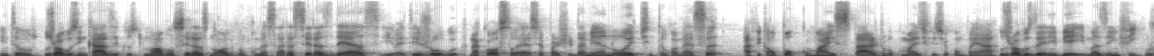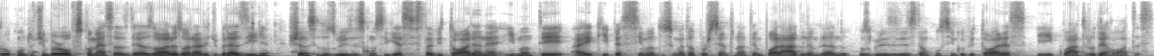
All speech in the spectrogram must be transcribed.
então os jogos em casa que costumavam ser às nove vão começar a ser às dez e vai ter jogo na costa oeste a partir da meia-noite, então começa a ficar um pouco mais tarde, um pouco mais difícil acompanhar os jogos da NBA. Mas enfim, o jogo contra o Timberwolves começa às 10 horas, horário de Brasília. Chance dos Grizzlies conseguir a sexta vitória, né? E manter a equipe acima dos 50% na temporada. Lembrando, os Grizzlies estão com 5 vitórias e 4 derrotas.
